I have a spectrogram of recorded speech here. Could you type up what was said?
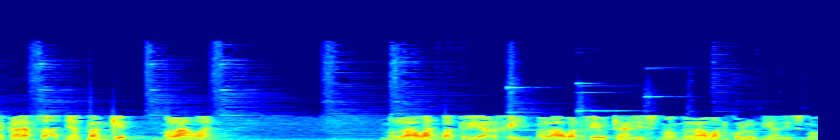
Sekarang saatnya bangkit melawan. Melawan patriarki, melawan feodalisme, melawan kolonialisme.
